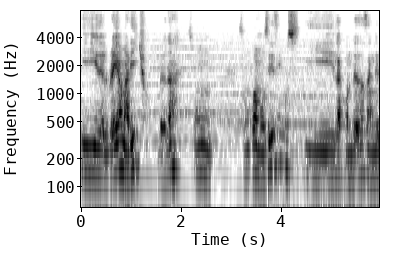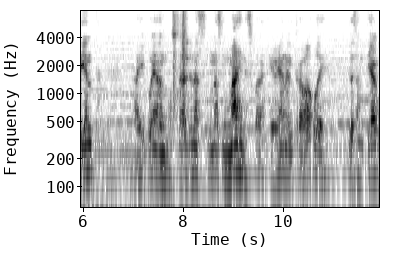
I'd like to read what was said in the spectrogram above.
y del Rey Amarillo, ¿verdad? Son, son famosísimos. Y la Condesa Sangrienta. Ahí voy a mostrarle unas, unas imágenes para que vean el trabajo de, de Santiago.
